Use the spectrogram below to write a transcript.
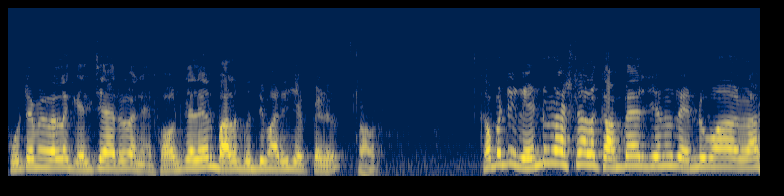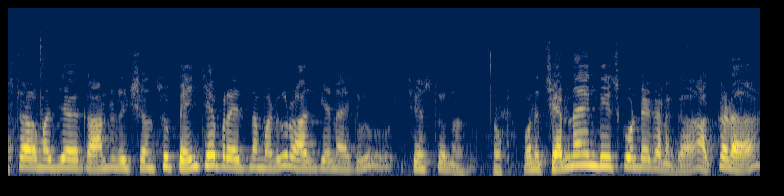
కూటమి వల్ల గెలిచారు అని. పవన్ కళ్యాణ్ బాల గుద్ది మరీ చెప్పాడు. అవును. కాబట్టి రెండు రాష్ట్రాల కంపారిజన్ రెండు రాష్ట్రాల మధ్య కాంట్రడిక్షన్స్ పెంచే ప్రయత్నం అడుగు రాజకీయ నాయకులు చేస్తున్నారు. మన చెన్నైని తీసుకుంటే కనుక అక్కడ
